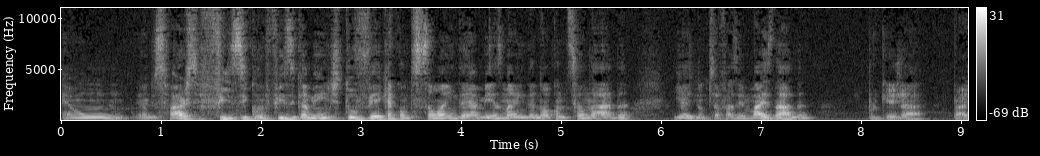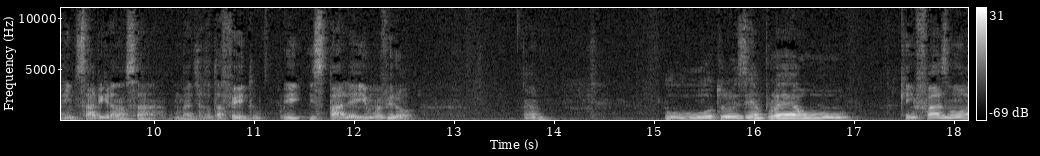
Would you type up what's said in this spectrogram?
é um, é um disfarce físico, fisicamente tu vê que a condição ainda é a mesma, ainda não aconteceu nada, e aí não precisa fazer mais nada, porque já a gente sabe que a nossa, o método já está feito, e espalha aí uma virou. Né? O outro exemplo é o quem faz um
